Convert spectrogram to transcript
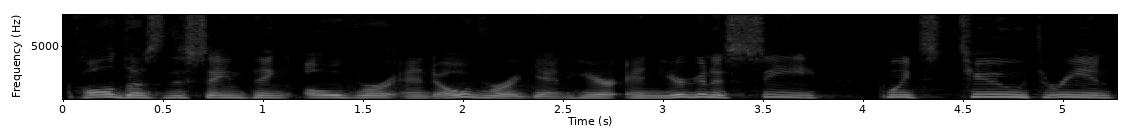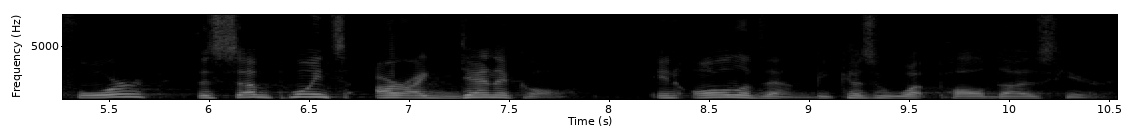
Paul does the same thing over and over again here, and you're going to see points two, three, and four, the subpoints are identical in all of them because of what Paul does here.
